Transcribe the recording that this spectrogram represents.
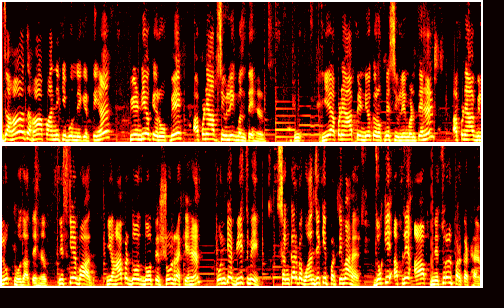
जहाँ जहाँ पानी की बूंदी गिरती हैं, पिंडियों के रूप में अपने आप शिवलिंग बनते हैं। ये अपने आप पिंडियों के रूप में शिवलिंग बनते हैं, अपने आप विलुप्त हो जाते हैं। इसके बाद यहाँ पर दो दो त्रिशूल रखे हैं। उनके बीच में शंकर भगवान जी की प्रतिमा है, जो कि अपने आप नेचुरल प्रकट है।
